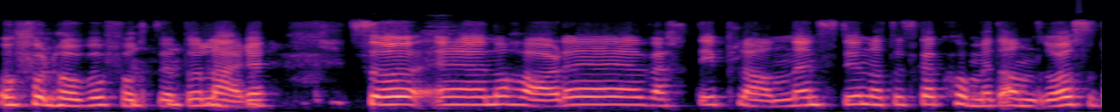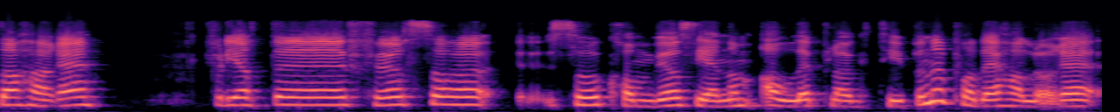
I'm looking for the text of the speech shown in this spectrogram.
og få lov å fortsette å lære. Så eh, nå har det vært i planen en stund at det skal komme et andre år, så da har jeg Fordi at eh, Før så, så, kom vi oss gjennom alle plaggtypene på det halvåret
